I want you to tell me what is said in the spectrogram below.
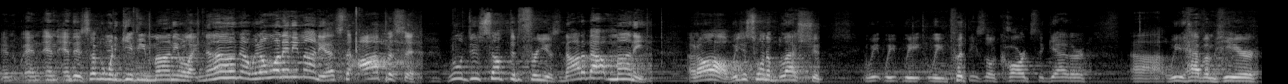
And, and, and, and then someone want to give you money. We're like, no, no, we don't want any money. That's the opposite. We want to do something for you. It's not about money at all. We just want to bless you. We, we, we, we put these little cards together. Uh, we have them here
